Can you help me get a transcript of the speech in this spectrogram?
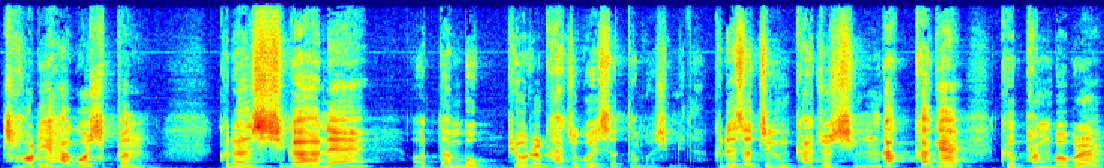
처리하고 싶은 그런 시간의 어떤 목표를 가지고 있었던 것입니다. 그래서 지금 아주 심각하게 그 방법을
